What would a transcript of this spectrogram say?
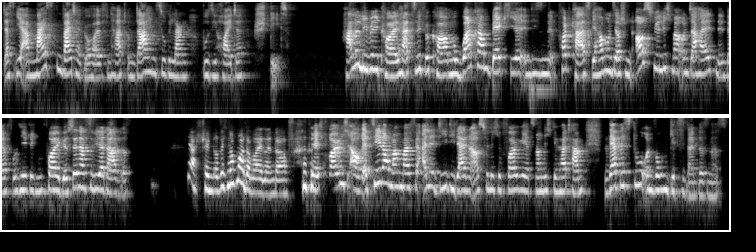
das ihr am meisten weitergeholfen hat, um dahin zu gelangen, wo sie heute steht. Hallo liebe Nicole, herzlich willkommen. Welcome back hier in diesem Podcast. Wir haben uns ja schon ausführlich mal unterhalten in der vorherigen Folge. Schön, dass du wieder da bist. Ja, schön, dass ich nochmal dabei sein darf. Ja, ich freue mich auch. Erzähl doch nochmal für alle die, die deine ausführliche Folge jetzt noch nicht gehört haben. Wer bist du und worum geht's in deinem Business?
